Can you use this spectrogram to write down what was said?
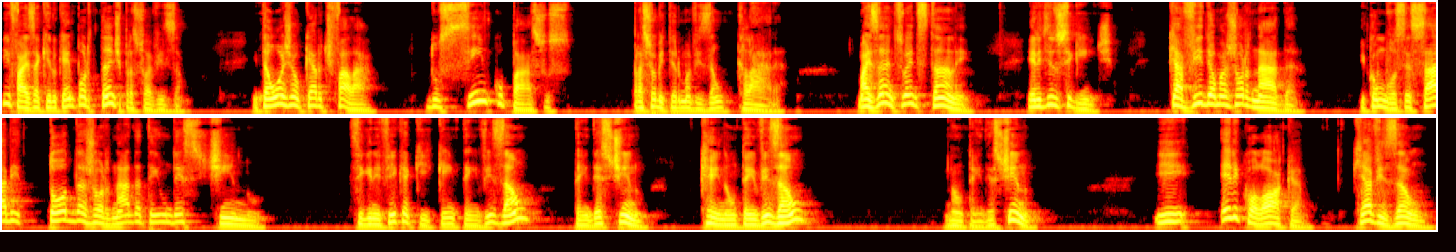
e faz aquilo que é importante para sua visão. Então hoje eu quero te falar dos cinco passos para se obter uma visão clara. Mas antes, o Andy Stanley, ele diz o seguinte, que a vida é uma jornada. E como você sabe, toda jornada tem um destino. Significa que quem tem visão tem destino. Quem não tem visão não tem destino. E ele coloca que a visão,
